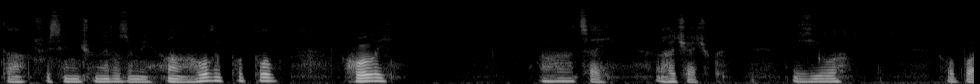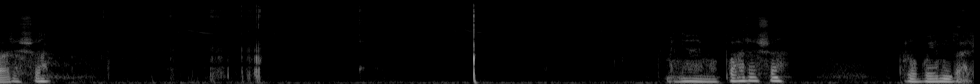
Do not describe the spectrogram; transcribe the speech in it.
Так, щось я нічого не розумію. А, голий поплив. Голий. А, цей гачачок. З'їло опариша. Міняємо париша. Пробуємо далі.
